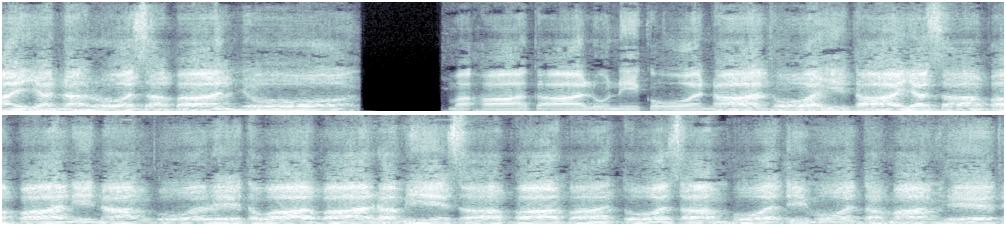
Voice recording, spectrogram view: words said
ายนโรสปัญโย มหากาลุนิโกนานาโทหิตายาสัพพปานินางปุเรตวาปารมีสัพพะปัตตัวสัมโพธิมุตตมังเทเต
